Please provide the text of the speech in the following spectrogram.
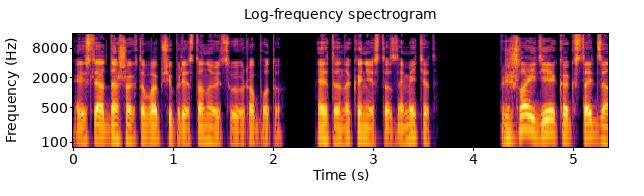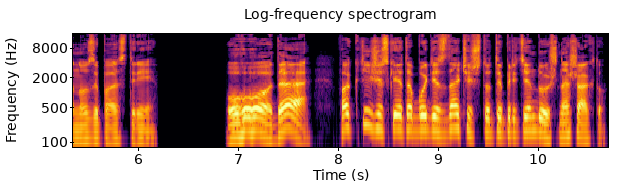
Если одна шахта вообще приостановит свою работу, это наконец-то заметят. Пришла идея, как стать занозой поострее. О, да! Фактически это будет значить, что ты претендуешь на шахту.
